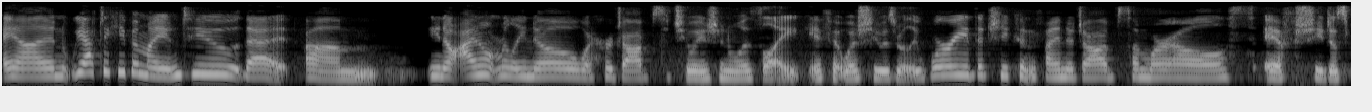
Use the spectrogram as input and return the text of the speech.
And we have to keep in mind too that um you know, I don't really know what her job situation was like. If it was she was really worried that she couldn't find a job somewhere else, if she just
